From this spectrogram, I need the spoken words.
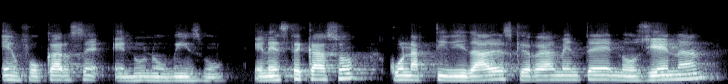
enfocarse en uno mismo. En este caso, con actividades que realmente nos llenan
